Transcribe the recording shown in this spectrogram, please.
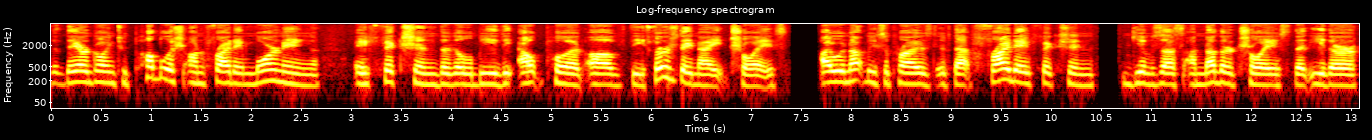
that they are going to publish on Friday morning a fiction that'll be the output of the Thursday night choice. I would not be surprised if that Friday fiction gives us another choice that either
